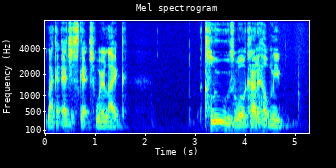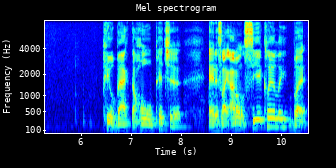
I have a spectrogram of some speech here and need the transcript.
like an etch a sketch where like clues will kind of help me peel back the whole picture, and it's like I don't see it clearly, but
